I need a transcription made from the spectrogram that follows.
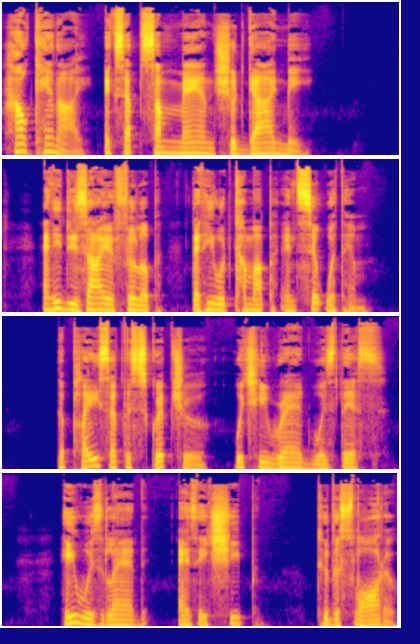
How can I, except some man should guide me? And he desired Philip that he would come up and sit with him. The place of the scripture which he read was this He was led as a sheep to the slaughter,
